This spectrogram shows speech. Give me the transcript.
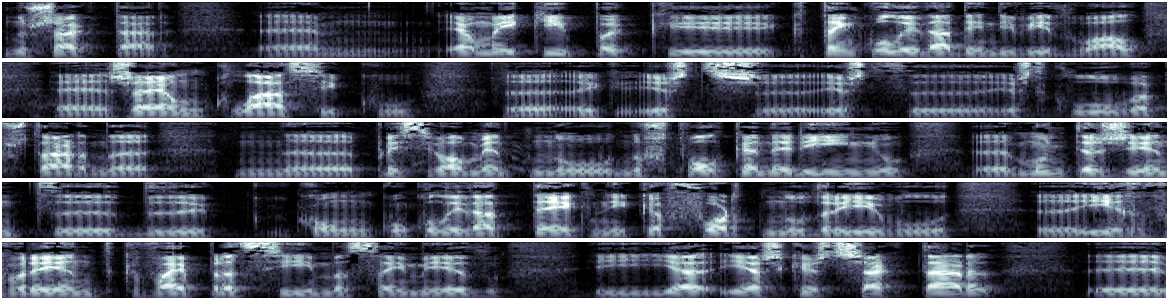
no Shakhtar. Um, é uma equipa que, que tem qualidade individual, uh, já é um clássico uh, estes, este, este clube apostar na, na, principalmente no, no futebol canarinho, uh, muita gente de, com, com qualidade técnica, forte no drible, irreverente, que vai para cima sem medo, e, e acho que este Shakhtar eh,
